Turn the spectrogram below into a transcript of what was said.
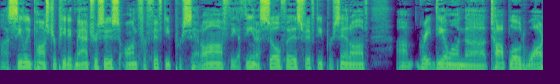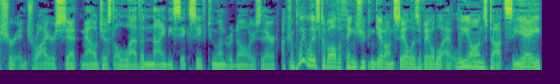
Uh, Sealy Posturepedic mattresses on for 50% off. The Athena sofa is 50% off. Um, great deal on uh, top load washer and dryer set. Now just eleven ninety six. Save two hundred dollars there. A complete list of all the things you can get on sale is available at leons.ca.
